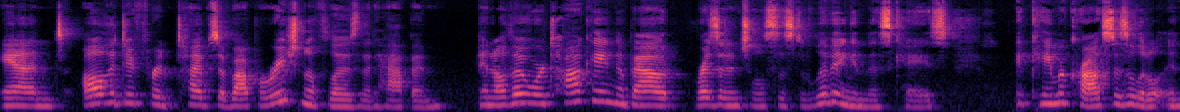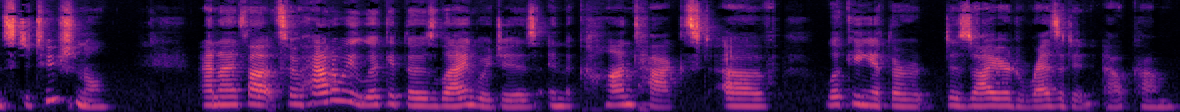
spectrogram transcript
and all the different types of operational flows that happen. And although we're talking about residential assisted living in this case, it came across as a little institutional. And I thought, so how do we look at those languages in the context of looking at the desired resident outcome?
